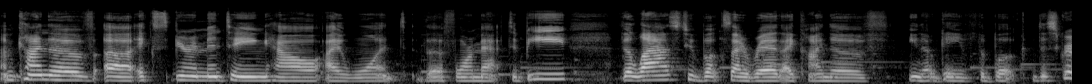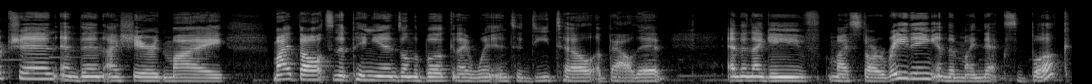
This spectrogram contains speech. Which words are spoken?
I'm kind of uh, experimenting how I want the format to be. The last two books I read, I kind of, you know, gave the book description and then I shared my my thoughts and opinions on the book and I went into detail about it. And then I gave my star rating and then my next book.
